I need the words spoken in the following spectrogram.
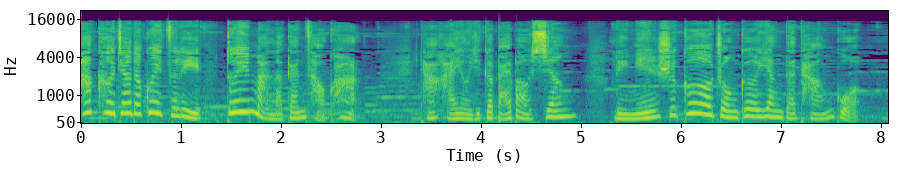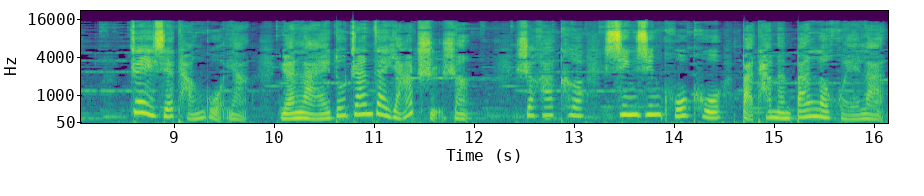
哈克家的柜子里堆满了干草块，他还有一个百宝箱，里面是各种各样的糖果。这些糖果呀，原来都粘在牙齿上，是哈克辛辛苦苦把它们搬了回来。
